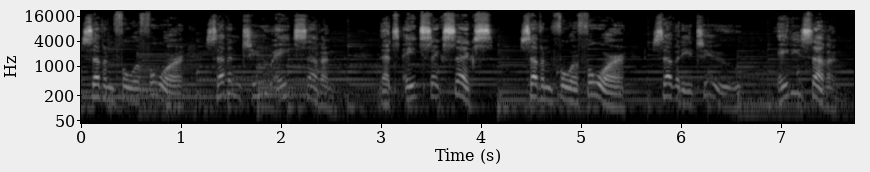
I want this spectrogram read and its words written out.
744 7287. That's 866 744 7287.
